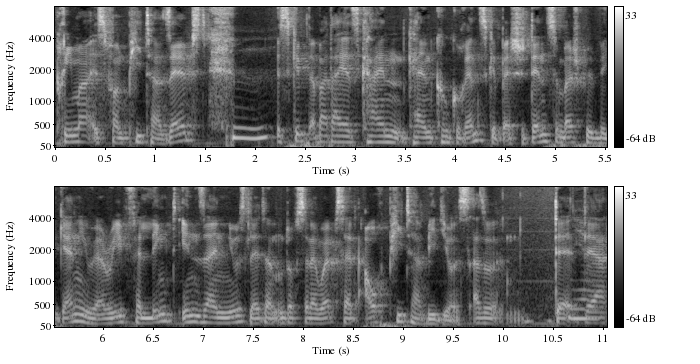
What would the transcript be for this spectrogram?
prima, ist von Peter selbst. Mhm. Es gibt aber da jetzt kein, kein Konkurrenzgebäsche, denn zum Beispiel Veganuary verlinkt in seinen Newslettern und auf seiner Website auch Peter-Videos. Also der, ja. der,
